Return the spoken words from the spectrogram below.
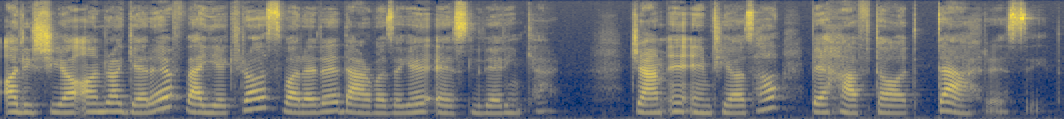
آلیشیا آن را گرفت و یک راست وارد دروازه اسلیدرین کرد. جمع امتیازها به هفتاد ده رسید.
